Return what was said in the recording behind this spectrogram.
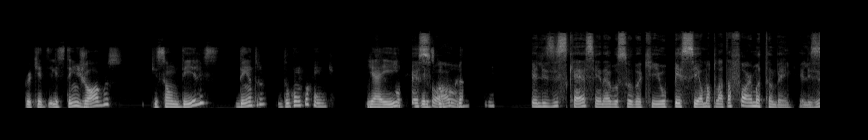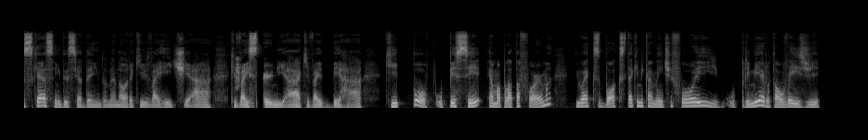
Porque eles têm jogos que são deles dentro do concorrente. E aí, o pessoal, eles eles esquecem, né, Bussuba, que o PC é uma plataforma também. Eles esquecem desse adendo, né, na hora que vai hatear, que vai espernear, que vai berrar, que, pô, o PC é uma plataforma e o Xbox tecnicamente foi o primeiro, talvez, de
